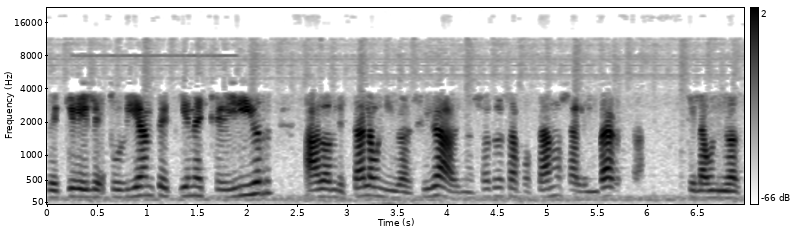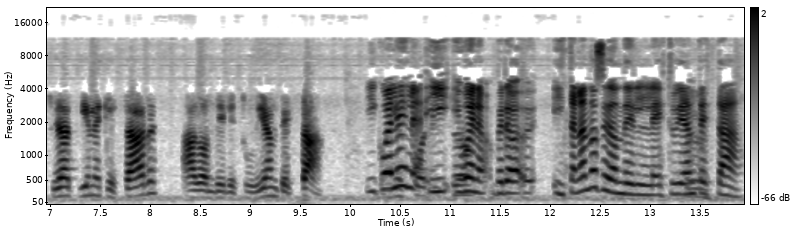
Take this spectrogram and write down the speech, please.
de que el estudiante tiene que ir a donde está la universidad y nosotros apostamos a la inversa, que la universidad tiene que estar a donde el estudiante está. ¿Y cuál es, la, y, bueno, pero eh, instalándose donde el estudiante está,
